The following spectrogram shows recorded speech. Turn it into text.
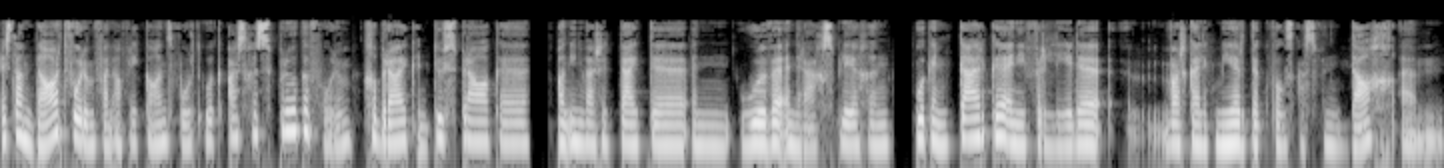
'n Standaardvorm van Afrikaans word ook as gesproke vorm gebruik in toesprake aan universiteite, in howe en regspleging, ook in kerke in die verlede waarskynlik meer dikwels as vandag um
